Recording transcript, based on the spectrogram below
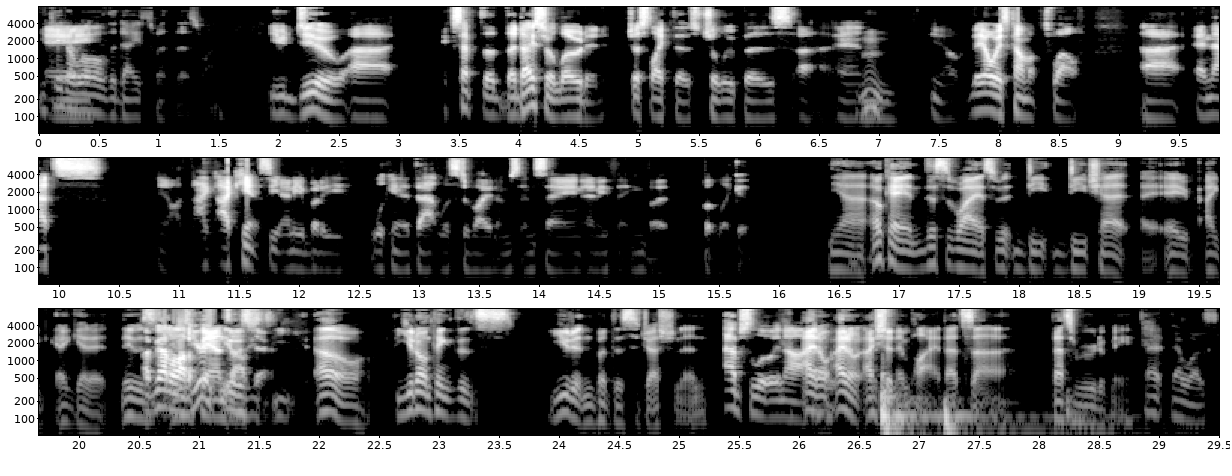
You take a A- roll of the dice with this one. you do, uh, except the the dice are loaded, just like those chalupas, uh, and Mm. you know they always come up twelve, uh, and that's you know I, I can't see anybody looking at that list of items and saying anything but but like it. Yeah. Okay. This is why it's D D Chet. I, I, I get it. it was, I've got a lot was of your- fans it out there. Oh, you don't think this? You didn't put this suggestion in. Absolutely not. I don't. I don't. I shouldn't imply. That's uh. That's rude of me. That, that was.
